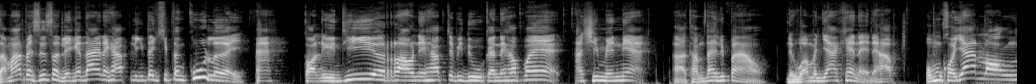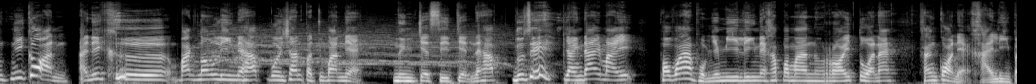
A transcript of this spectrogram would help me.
สามารถไปซื้อสัตว์เลี้ยงกันได้นะครับ ลิงก์ใต้คลิปทั้งคู่เลยอะก่อนอื่นที่เราเนี่ยครับจะไปดูกันนะครับว่า achievement เนี่ยทำได้หรือเปล่า หรือว่ามันยากแค่ไหนนะครับ ผมขออนุญาตลองนี่ก่อน อันนี้คือบักน้องลิงนะครับเวอร์ชันปัจจุบันเนี่ย1747 นะครับ ดูสิยังได้ไหม เพราะว่าผมยังมีลิงนะครับประมาณร้อยตัวนะ ครั้งก่อนเนี่ยขายลิงไป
